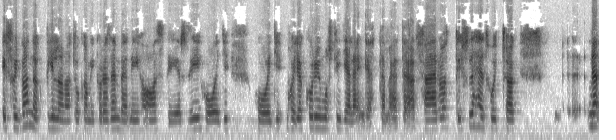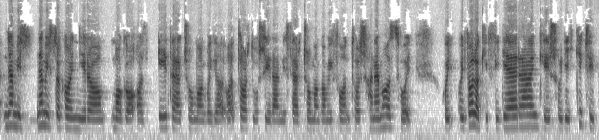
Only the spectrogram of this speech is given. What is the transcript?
és hogy vannak pillanatok, amikor az ember néha azt érzi, hogy, hogy, hogy akkor ő most így elengedte, mert elfáradt, és lehet, hogy csak ne, nem, is, nem is csak annyira maga az ételcsomag, vagy a, a tartós élelmiszercsomag, ami fontos, hanem az, hogy, hogy, hogy valaki figyel ránk, és hogy egy kicsit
